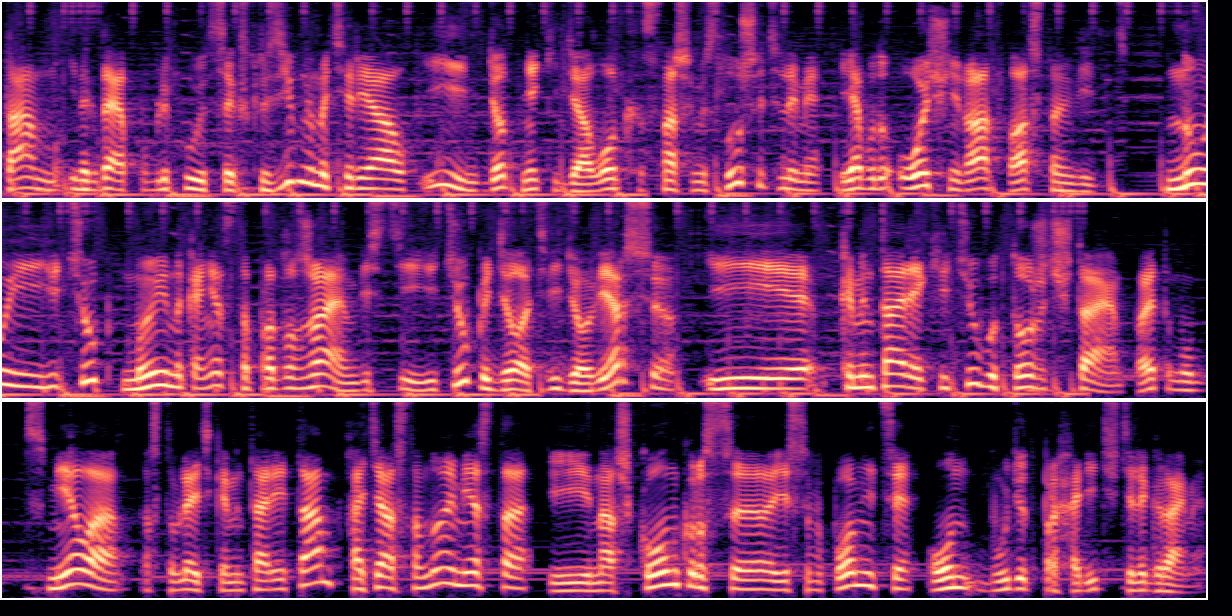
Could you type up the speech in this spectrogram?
Там иногда иногда публикуется эксклюзивный материал и идет некий диалог с нашими слушателями. Я буду очень рад вас там видеть. Ну и YouTube. Мы наконец-то продолжаем вести YouTube и делать видеоверсию. И комментарии к YouTube тоже читаем. Поэтому смело оставляйте комментарии там. Хотя основное место и наш конкурс, э, если вы помните, он будет проходить в Телеграме.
